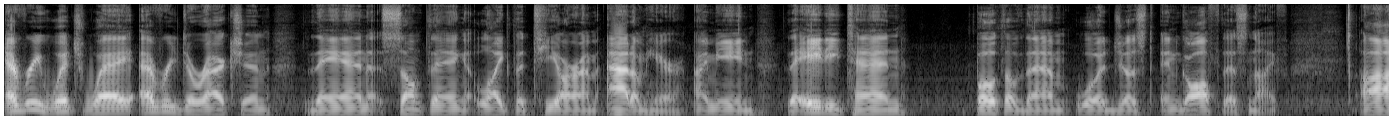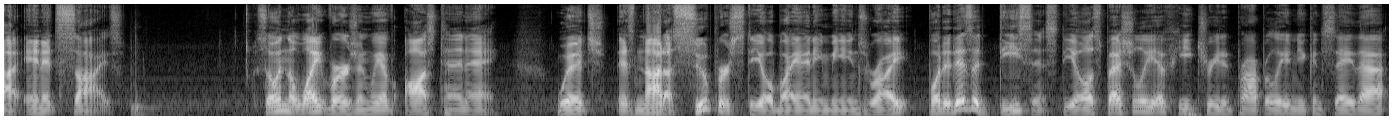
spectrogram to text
every which way, every direction than something like the TRM Atom here. I mean, the AD10, both of them would just engulf this knife uh, in its size. So in the light version, we have AUS 10A, which is not a super steel by any means, right? But it is a decent steel, especially if heat treated properly. And you can say that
